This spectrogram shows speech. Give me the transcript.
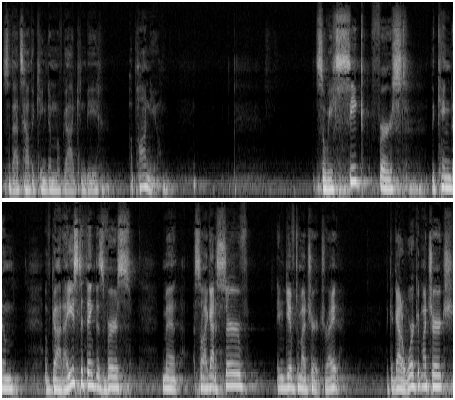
So that's how the kingdom of God can be upon you. So we seek first the kingdom of God. I used to think this verse meant so I got to serve and give to my church, right? Like I got to work at my church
